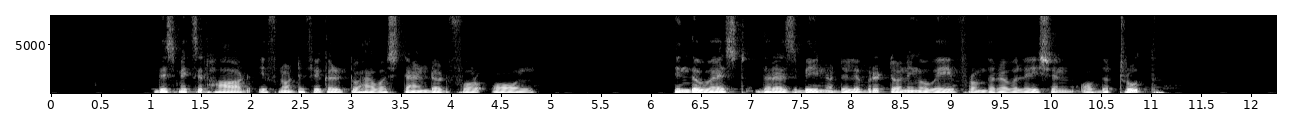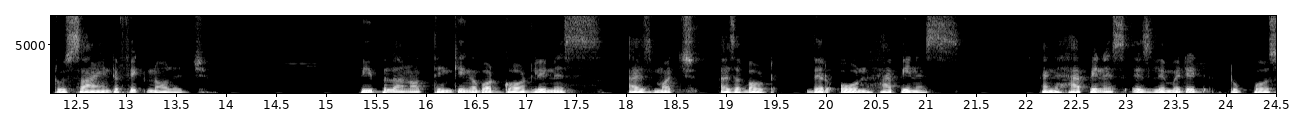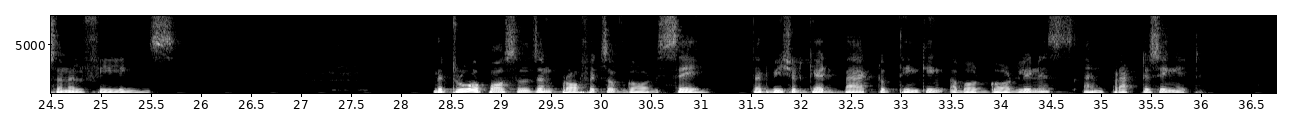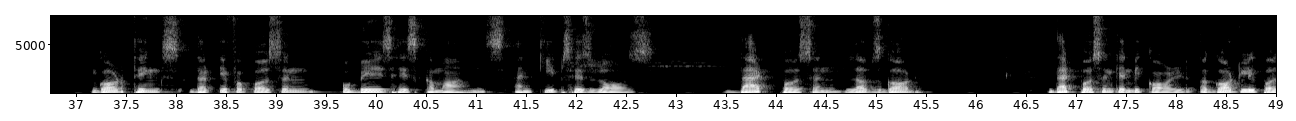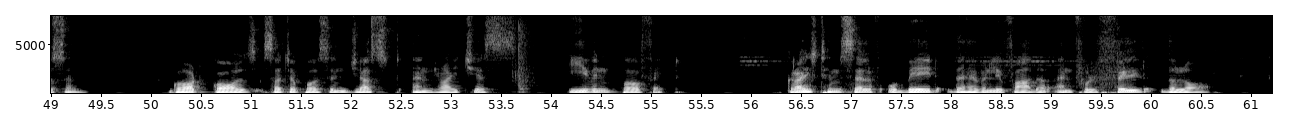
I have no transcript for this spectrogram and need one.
This makes it hard, if not difficult, to have a standard for all. In the West, there has been a deliberate turning away from the revelation of the truth to scientific knowledge. People are not thinking about godliness as much as about their own happiness, and happiness is limited to personal feelings. The true apostles and prophets of God say that we should get back to thinking about godliness and practicing it. God thinks that if a person obeys his commands and keeps his laws, that person loves God. That person can be called a godly person. God calls such a person just and righteous, even perfect. Christ himself obeyed the Heavenly Father and fulfilled the law.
